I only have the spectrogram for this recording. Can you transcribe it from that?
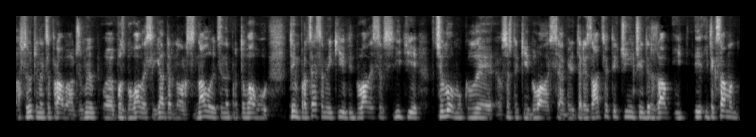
абсолютно на це право, адже ми е, позбувалися ядерного арсеналу, і це на противагу тим процесам, які відбувалися в світі в цілому, коли все ж таки відбувалася мілітаризація тих чи інших держав, і, і, і так само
